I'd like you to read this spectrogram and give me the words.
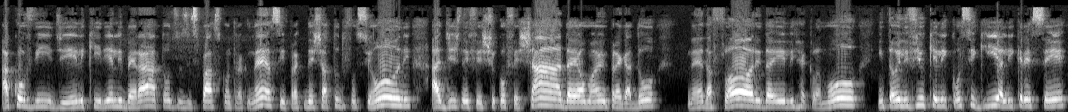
a Covid. Ele queria liberar todos os espaços contra, né, assim, para deixar tudo funcione. A Disney ficou fechada, é o maior empregador né, da Flórida, ele reclamou. Então ele viu que ele conseguia ali crescer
